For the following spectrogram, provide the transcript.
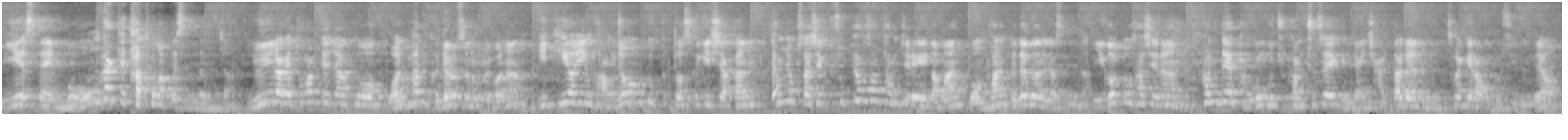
ESM 뭐 온갖 게 다 통합됐습니다 진짜. 유일하게 통합되지 않고 원판 그대로 쓰는 물건은 이 tier인 광저우급부터 쓰기 시작한 364식 수평선 탐지 레이더만 원판 그대로 달렸습니다. 이것도 사실은 현대 방공 구축함 추세에 굉장히 잘 따른 설계라고 볼 수 있는데요.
